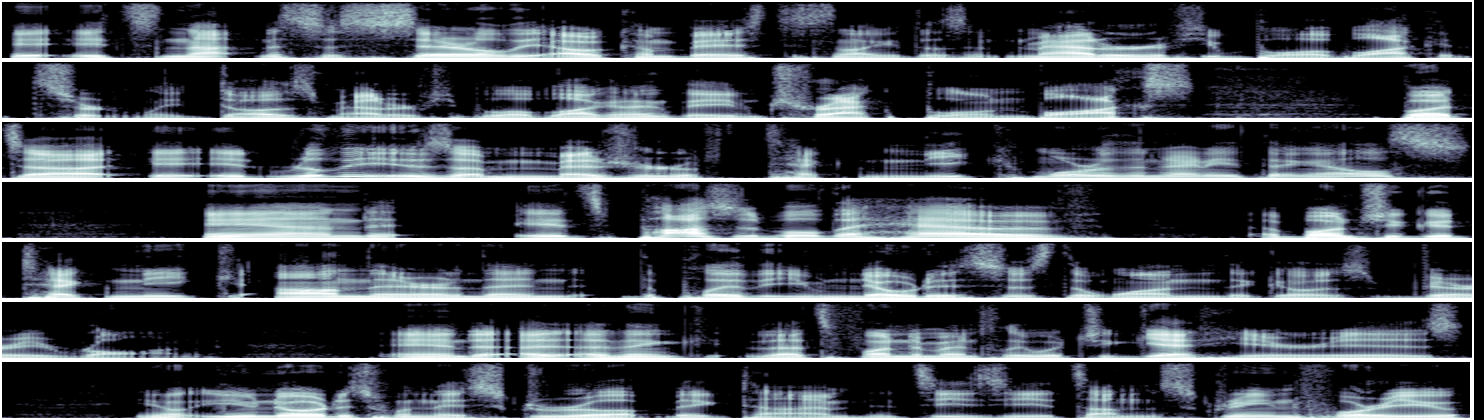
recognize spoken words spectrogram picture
it, it's not necessarily outcome based. It's not like it doesn't matter if you blow a block. It certainly does matter if you blow a block. I think they even track blown blocks. But uh, it, it really is a measure of technique more than anything else. And it's possible to have a bunch of good technique on there, and then the play that you notice is the one that goes very wrong. And I, I think that's fundamentally what you get here is you know you notice when they screw up big time. It's easy. It's on the screen for you,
